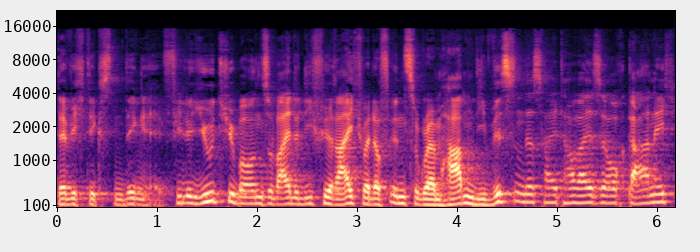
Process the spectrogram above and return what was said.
der wichtigsten Dinge. Viele YouTuber und so weiter, die viel Reichweite auf Instagram haben, die wissen das halt teilweise auch gar nicht,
